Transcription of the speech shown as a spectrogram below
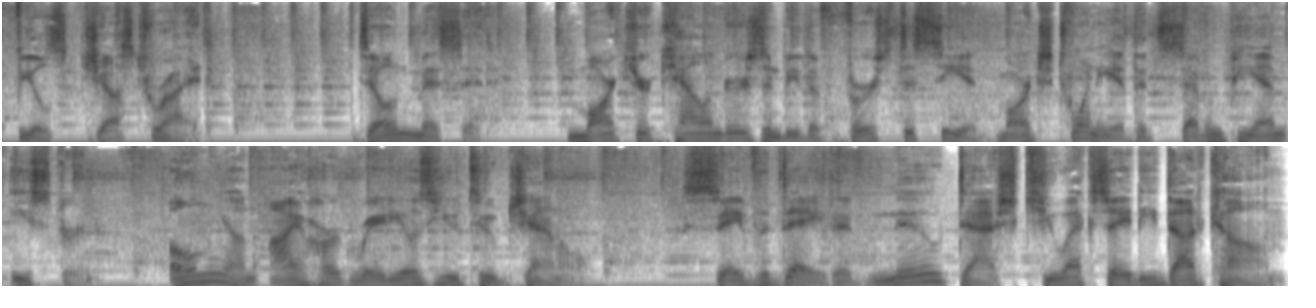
feels just right. Don't miss it. Mark your calendars and be the first to see it March 20th at 7 p.m. Eastern, only on iHeartRadio's YouTube channel. Save the date at new-QX80.com.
